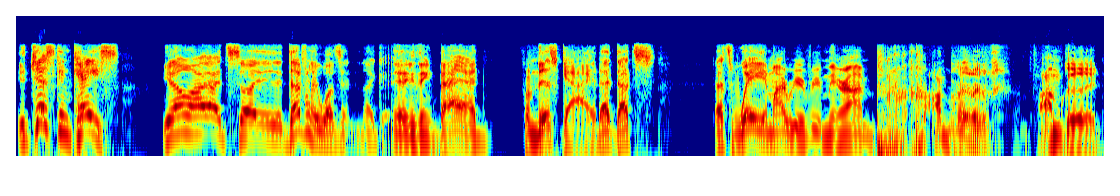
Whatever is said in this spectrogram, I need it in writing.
it, just in case. You know, I, uh, it definitely wasn't like anything bad from this guy. That that's that's way in my rearview mirror. I'm I'm I'm good.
